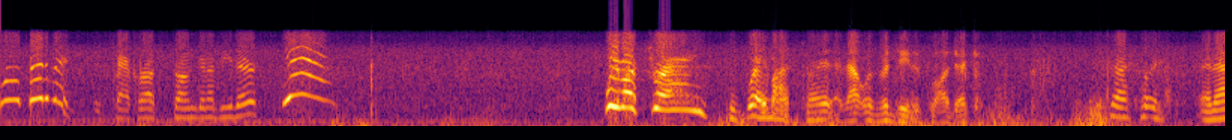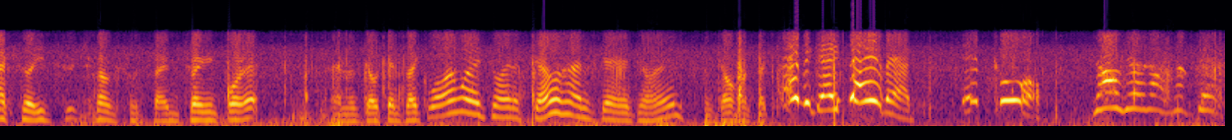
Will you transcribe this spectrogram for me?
world tournament. Kakarot's son gonna be there? Yeah. We must train. We must train, and that was Vegeta's logic. Exactly. And actually, Trunks was been training for it. And then Goten's like, well, I want to join if Gohan's to join. And Gohan's like, I'm a gay Saiyaman. It's cool. No, you're not. You're dead.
